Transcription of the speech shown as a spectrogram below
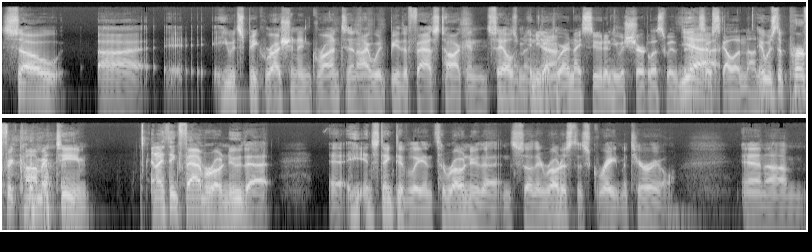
so uh, he would speak Russian and grunt, and I would be the fast talking salesman. And you got know? to wear a nice suit, and he was shirtless with yeah, exoskeleton on. It him. was the perfect comic team, and I think Favreau knew that. Uh, he instinctively, and Theroux knew that, and so they wrote us this great material. And um,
